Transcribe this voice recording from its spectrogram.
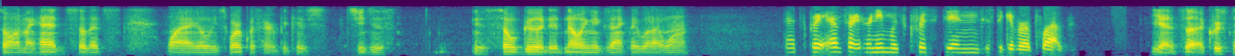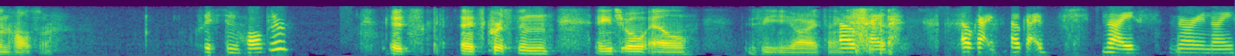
saw in my head so that's why I always work with her because she just is so good at knowing exactly what I want. That's great. I'm sorry, her name was Kristen, just to give her a plug. Yeah, it's uh, Kristen Holzer. Kristen Halter? It's it's Kristen H O L Z E R I think. Okay. Okay, okay. Nice. Very nice.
